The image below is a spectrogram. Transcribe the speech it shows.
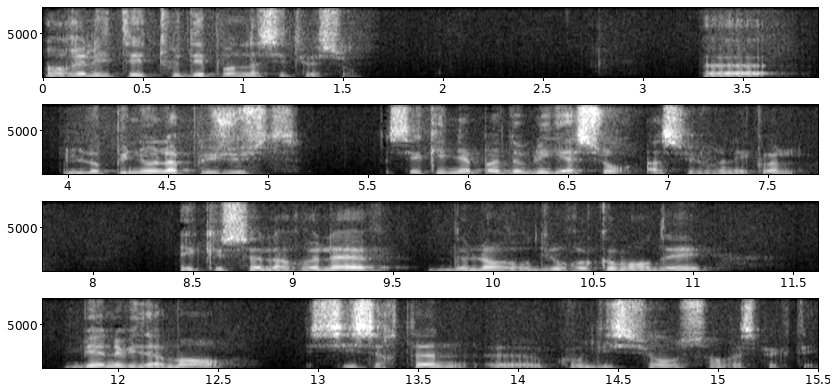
En réalité, tout dépend de la situation. L'opinion la plus juste, c'est qu'il n'y a pas d'obligation à suivre une école et que cela relève de l'ordre du recommandé, bien évidemment, si certaines euh, conditions sont respectées.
